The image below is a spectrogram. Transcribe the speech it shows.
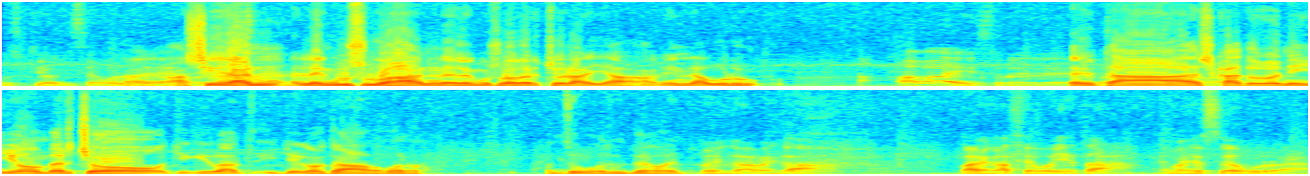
guzti hori zegoela, eh? Hasieran lengusua, nire lengusua bertxolaria, agin laburu. Ah, bai, zure... Eta eskatu nion bertxo txiki bat iteko, eta, bueno, entzuko zute, bain. Venga, venga. Ba, venga, cebolleta, emaio ze gurra.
